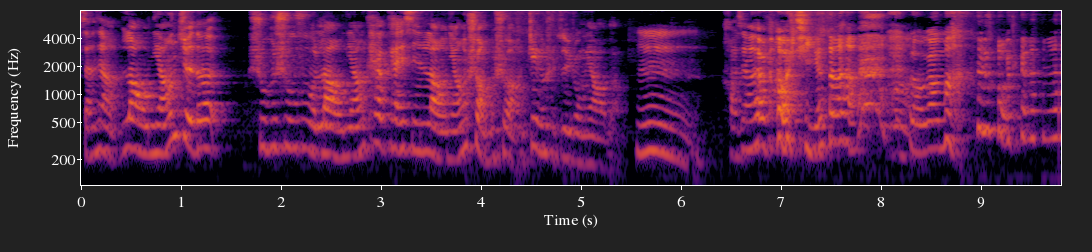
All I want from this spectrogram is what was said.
想想老娘觉得。舒不舒服？老娘开不开心？老娘爽不爽？这个是最重要的。嗯，好像有点跑题了。老干妈，老干妈。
